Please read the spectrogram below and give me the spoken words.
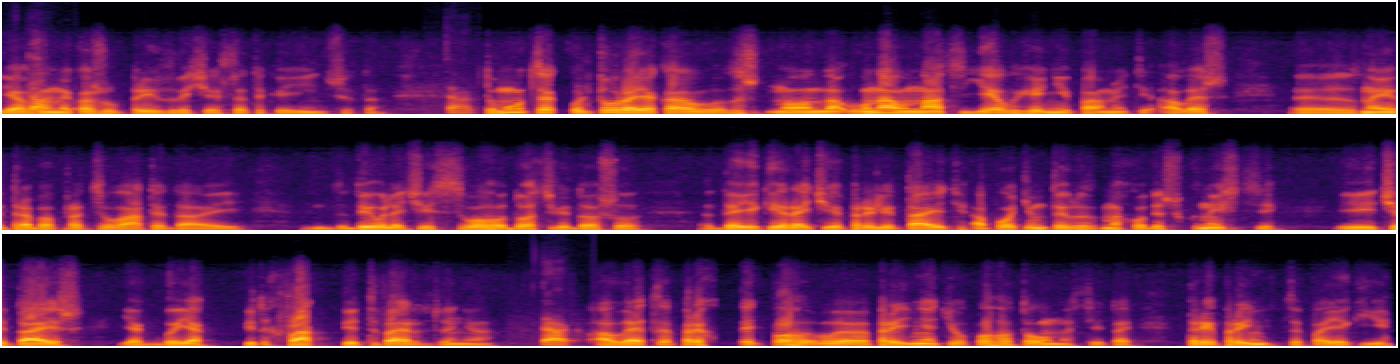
Я вже не кажу прізвище і все таке інше. Так. Так. Тому це культура, яка ну, вона, в нас є в генії пам'яті, але ж з нею треба працювати, да, і дивлячись свого досвіду, що деякі речі прилітають, а потім ти вже знаходиш в книжці і читаєш якби як під факт підтвердження. Так. Але це переходить по е, прийняттю по готовності. Та три принципи, які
